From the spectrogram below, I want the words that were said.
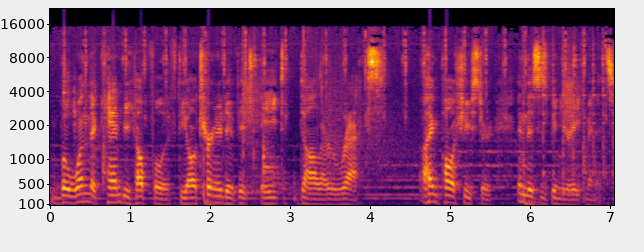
but one that can be helpful if the alternative is $8 RECs. I'm Paul Schuster, and this has been your 8 Minutes.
